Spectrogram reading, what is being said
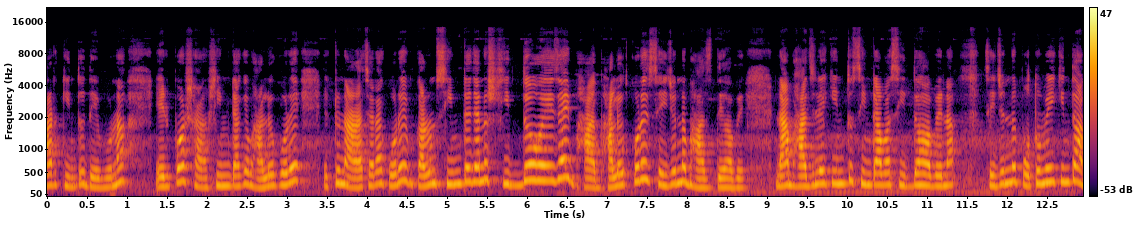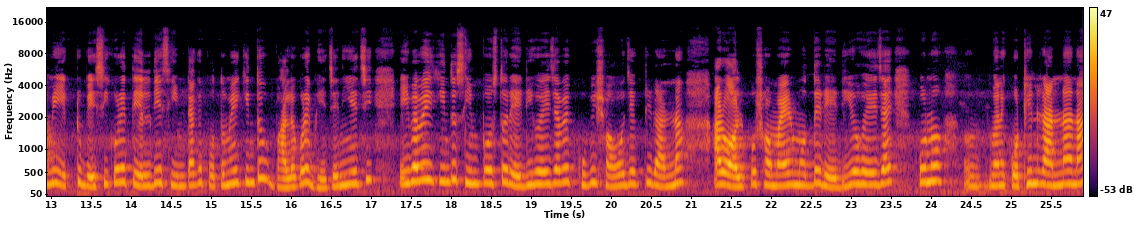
আর কিন্তু দেব না। এরপর শিমটাকে ভালো করে একটু নাড়াচাড়া করে, কারণ শিমটা যেন সিদ্ধ হয়ে যায় ভালো করে সেই জন্য ভাজতে হবে। না ভাজলে কিন্তু সিমটা আবার সিদ্ধ হবে না। সেই জন্য প্রথমেই কিন্তু আমি একটু বেশি করে তেল দিয়ে সিমটাকে প্রথমেই কিন্তু ভালো করে ভেজে নিয়েছি। এইভাবেই কিন্তু সিম পোস্ত রেডি হয়ে যাবে। খুবই সহজ একটি রান্না। আর অল্প সময়ের মধ্যে রেডিও হয়ে যায়। কোনো মানে কঠিন রান্না না।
